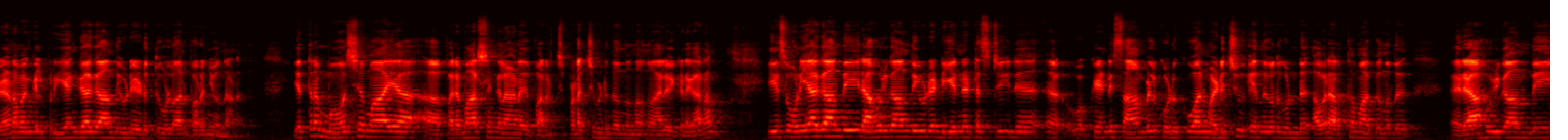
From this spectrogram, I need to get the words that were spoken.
വേണമെങ്കിൽ പ്രിയങ്ക ഗാന്ധിയുടെ എടുത്തുകൊള്ളുവാൻ പറഞ്ഞു എന്നാണ്. എത്ര മോശമായ പരാമർശങ്ങളാണ് പറച്ച് പടച്ചുവിടുന്നതെന്നൊന്ന് ആലോചിക്കണേ. കാരണം ഈ സോണിയാഗാന്ധി രാഹുൽ ഗാന്ധിയുടെ ഡി എൻ എ ടെസ്റ്റിന് വേണ്ടി സാമ്പിൾ കൊടുക്കുവാൻ മടിച്ചു എന്നതുകൊണ്ട് അവർ അർത്ഥമാക്കുന്നത് രാഹുൽ ഗാന്ധി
